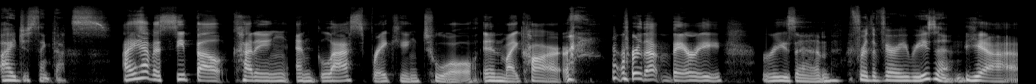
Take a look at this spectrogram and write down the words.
I just think that's I have a seatbelt cutting and glass breaking tool in my car for that very reason. for the very reason. Yeah.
